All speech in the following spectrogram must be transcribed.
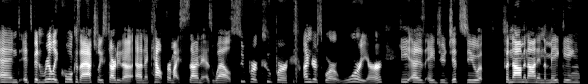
And it's been really cool because I actually started a, an account for my son as well, Super Cooper underscore warrior. He is a jujitsu phenomenon in the making.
